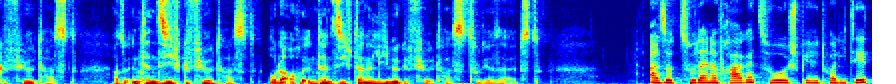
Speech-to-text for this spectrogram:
gefühlt hast? Also intensiv gefühlt hast oder auch intensiv deine Liebe gefühlt hast zu dir selbst? Also zu deiner Frage zur Spiritualität.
